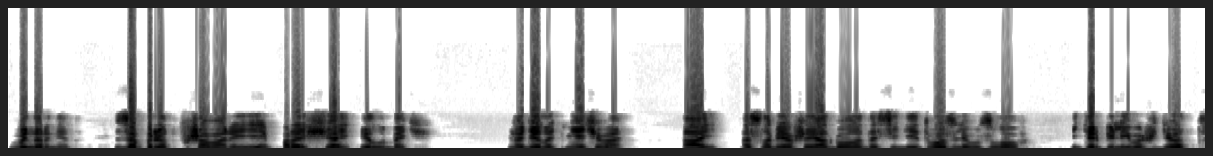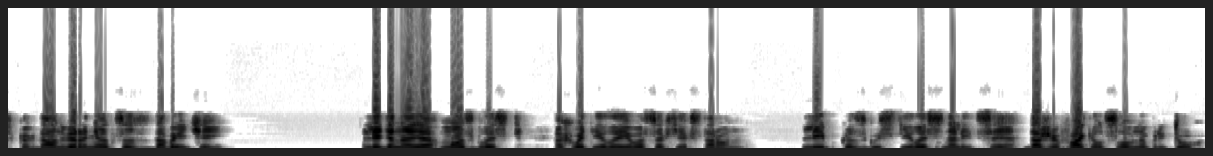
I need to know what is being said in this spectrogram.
вынырнет запрет в шаваре и прощай, Илбэч. Но делать нечего. Ай, ослабевший от голода, сидит возле узлов и терпеливо ждет, когда он вернется с добычей. Ледяная мозглость охватила его со всех сторон. Липко сгустилась на лице, даже факел словно притух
